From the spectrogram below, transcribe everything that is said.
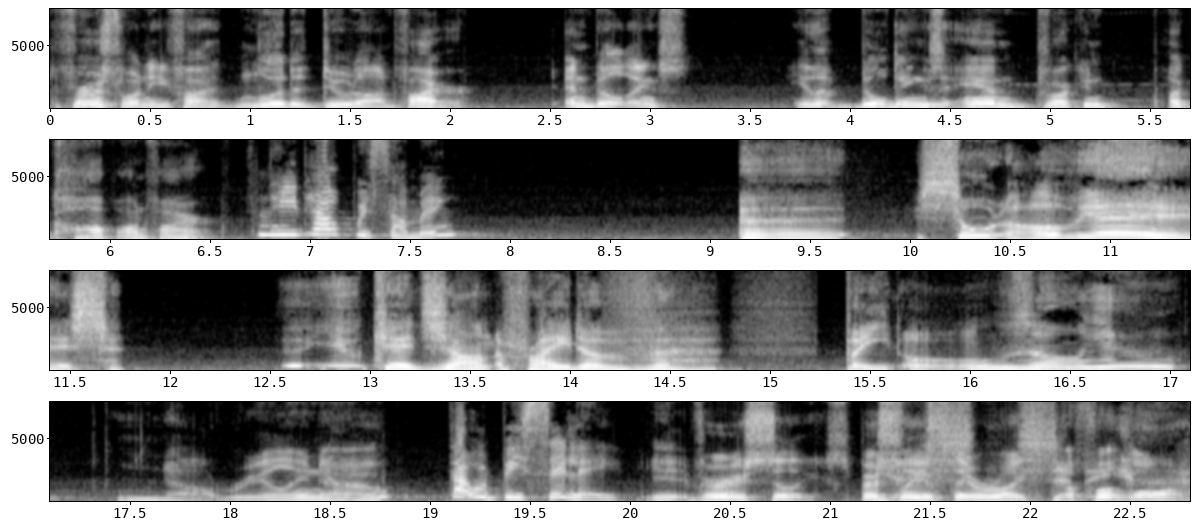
The first one, he lit a dude on fire. And buildings. He lit buildings and fucking a cop on fire. Need help with something? Uh, sort of, yes. You kids aren't afraid of uh, beetles, are you? Not really, no. That would be silly. Yeah, very silly, especially if they were like a foot long.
